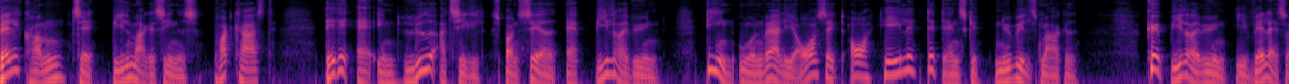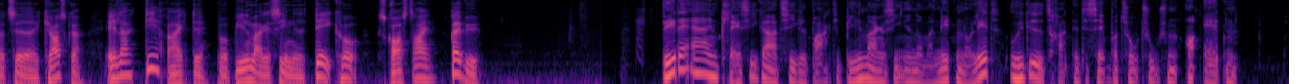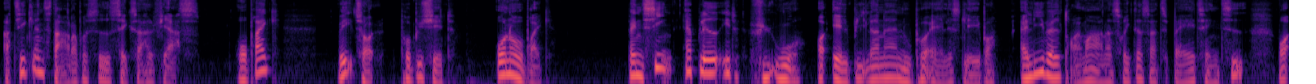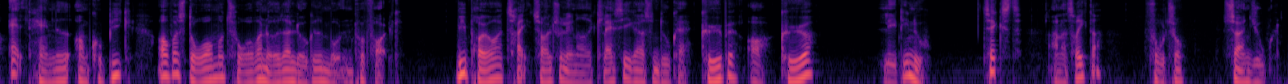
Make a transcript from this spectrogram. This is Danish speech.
Velkommen til Bilmagasinets podcast. Dette er en lydartikel sponsoreret af Bilrevyen. Din uundværlige oversigt over hele det danske nybilsmarked. Køb Bilrevyen i velassorterede kiosker eller direkte på bilmagasinet.dk-revy. Dette er en klassikerartikel bragt i Bilmagasinet nummer 1901, udgivet 13. december 2018. Artiklen starter på side 76. Rubrik V12 på budget. Underrubrik. Benzin er blevet et fyur, og elbilerne er nu på alles læber. Alligevel drømmer Anders Richter sig tilbage til en tid, hvor alt handlede om kubik, og hvor store motorer var noget, der lukkede munden på folk. Vi prøver tre 12-cylindrede klassikere, som du kan købe og køre lidt endnu. Tekst Anders Richter. Foto Søren Jul.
